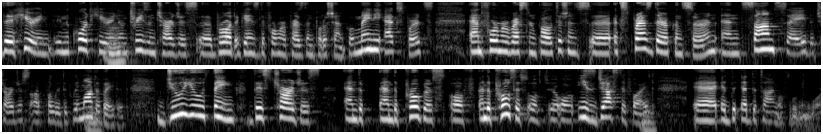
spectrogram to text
the hearing, in the court hearing Mhm. on treason charges uh, brought against the former President Poroshenko, many experts and former Western politicians uh, expressed their concern, and some say the charges are politically motivated. Do you think these charges and the, and the progress of and the process of, is justified uh, at, the, at the time of looming war?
